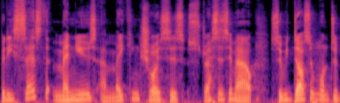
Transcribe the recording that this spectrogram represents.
but he says that menus and making choices stresses him out, so he doesn't want to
